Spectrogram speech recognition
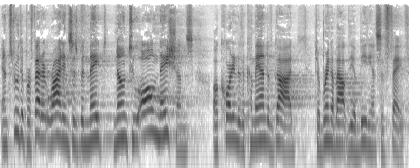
and through the prophetic writings has been made known to all nations according to the command of God to bring about the obedience of faith.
